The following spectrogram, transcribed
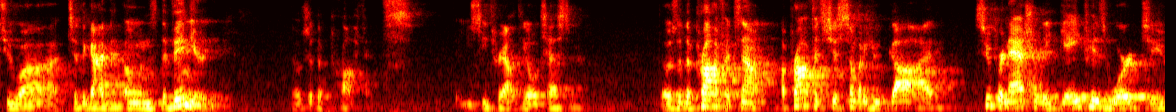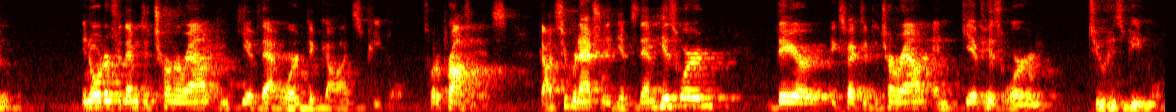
to, uh, to the guy that owns the vineyard? Those are the prophets that you see throughout the Old Testament. Those are the prophets. Now, a prophet's just somebody who God supernaturally gave his word to in order for them to turn around and give that word to God's people. That's what a prophet is. God supernaturally gives them his word. They're expected to turn around and give his word to his people.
